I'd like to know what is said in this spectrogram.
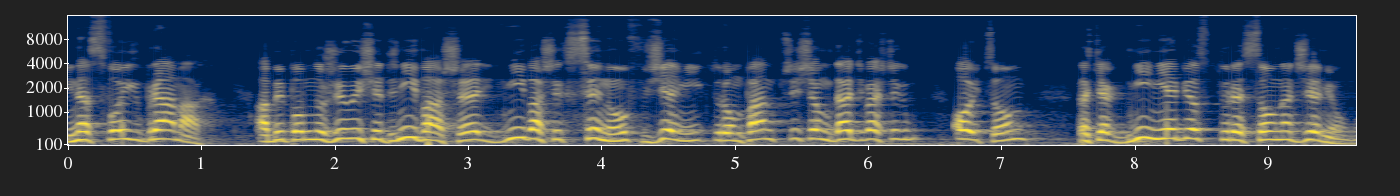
i na swoich bramach, aby pomnożyły się dni wasze i dni waszych synów w ziemi, którą Pan przysiągł dać waszym ojcom, tak jak dni niebios, które są nad ziemią.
